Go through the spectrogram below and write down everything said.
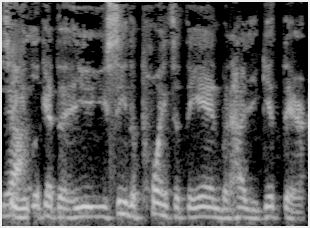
So Yeah. you look at the you, you see the points at the end, but how you get there.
